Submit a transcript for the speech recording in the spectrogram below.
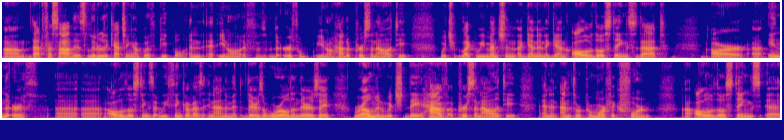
Um, that fasad is literally catching up with people. And, you know, if the earth, you know, had a personality, which, like we mention again and again, all of those things that are in the earth uh, uh, all of those things that we think of as inanimate. There's a world and there's a realm in which they have a personality and an anthropomorphic form. Uh, all of those things, uh,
